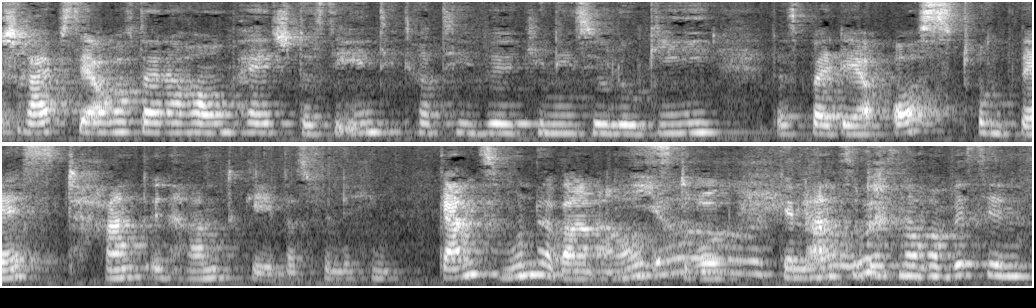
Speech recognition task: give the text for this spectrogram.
schreibst ja auch auf deiner Homepage, dass die integrative Kinesiologie, dass bei der Ost und West Hand in Hand geht. Das finde ich einen ganz wunderbaren Ausdruck. Ja, genau. Kannst du das noch ein bisschen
